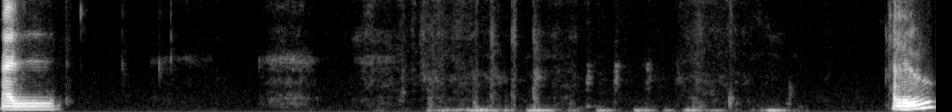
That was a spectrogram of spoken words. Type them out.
Hel- hello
